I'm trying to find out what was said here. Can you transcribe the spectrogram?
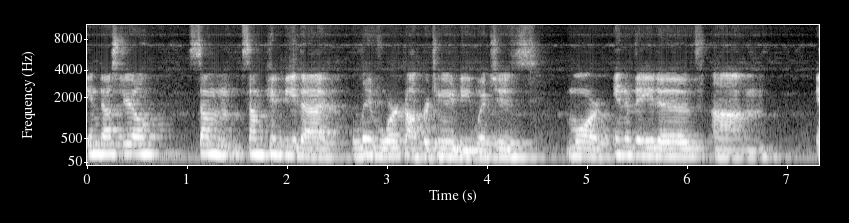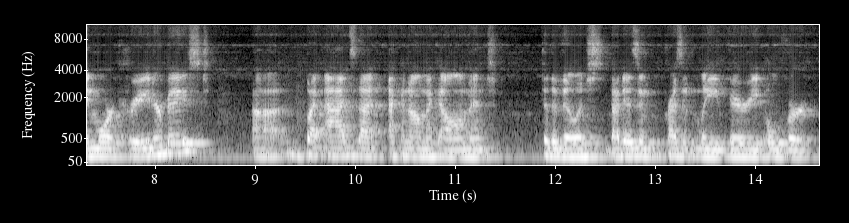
industrial. Some some could be that live work opportunity, which is more innovative um, and more creator based, uh, but adds that economic element to the village that isn't presently very overt.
